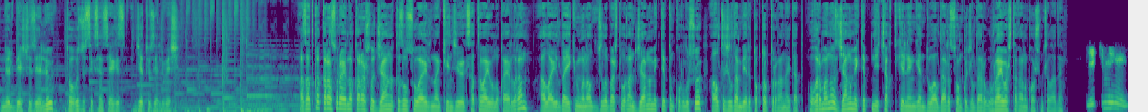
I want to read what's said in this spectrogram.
нөл беш жүз элүү тогуз жүз сексен сегиз жети жүз элүү беш. Азаттыкка кара суу районуна караштуу жаңы кызыл суу айылынан кенжебек сатыбай уулу кайрылган ал айылда эки миң он алтынчы жылы башталган жаңы мектептин курулушу алты жылдан бери токтоп турганын айтат. Угарманыбыз жаңы мектептин эч жак тикерленген дубалдары соңку жылдары урай баштаганын кошумчалады. Эки миң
